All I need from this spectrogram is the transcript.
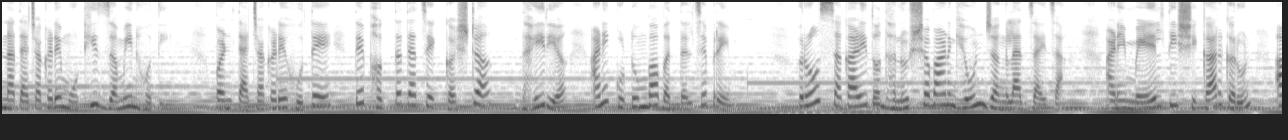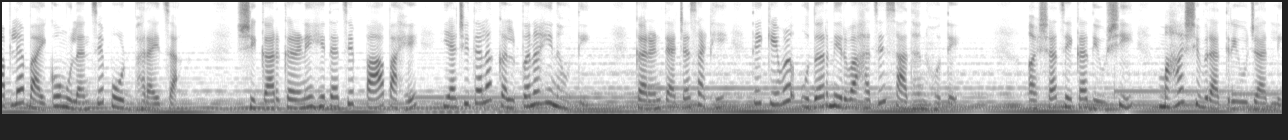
ना त्याच्याकडे मोठी जमीन होती. पण त्याच्याकडे होते ते फक्त त्याचे कष्ट धैर्य आणि कुटुंबाबद्दलचे प्रेम. रोज सकाळी तो धनुष्यबाण घेऊन जंगलात जायचा आणि मिळेल ती शिकार करून आपल्या बायको मुलांचे पोट भरायचा. शिकार करणे हे त्याचे पाप आहे याची त्याला कल्पनाही नव्हती कारण त्याच्यासाठी ते केवळ उदरनिर्वाहाचे साधन होते. अशाच एका दिवशी महाशिवरात्री उजाडली.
